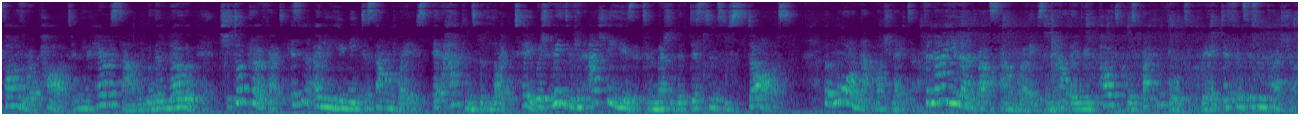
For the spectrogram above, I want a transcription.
farther apart and you hear a sound with a lower pitch. The Doppler effect isn't only unique to sound waves, it happens with light too, which means we can actually use it to measure the distance of stars. But more on that much later. For now you learned about sound waves and how they move particles back and forth to create differences in pressure.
